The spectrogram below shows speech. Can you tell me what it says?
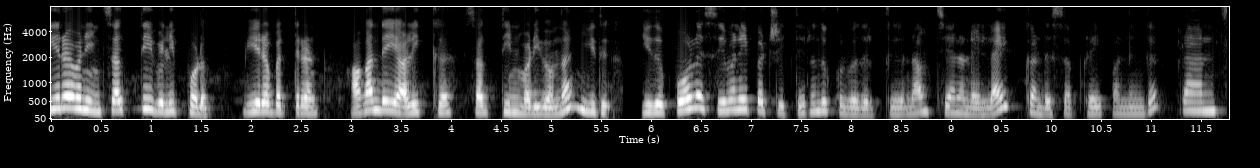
ஈரவனின் சக்தி வெளிப்படும். வீரபத்திரன் அகந்தையை அழிக்க சக்தியின் வடிவம்தான் இது. இது போல சிவனை பற்றி தெரிந்து கொள்வதற்கு நம் சேனலை லைக் கண்டு சப்ஸ்கிரைப் பண்ணுங்க ஃப்ரெண்ட்ஸ்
